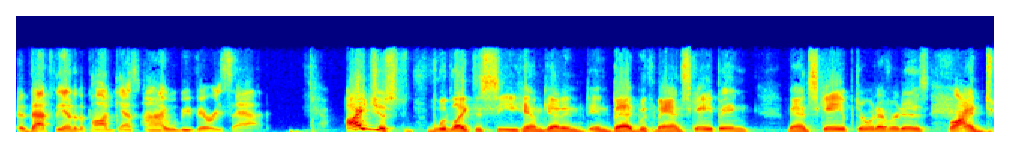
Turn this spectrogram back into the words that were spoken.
the that's the end of the podcast, and I will be very sad. I just would like to see him get in, in bed with manscaping, manscaped or whatever it is, and do,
